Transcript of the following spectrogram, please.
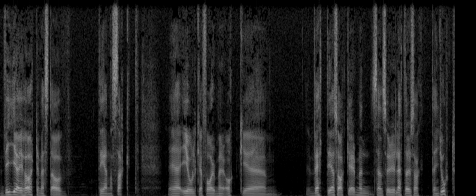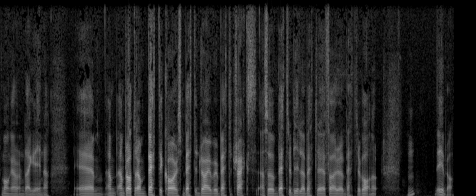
vi har ju hört det mesta av det han har sagt eh, i olika former och eh, vettiga saker men sen så är det lättare sagt än gjort många av de där grejerna. Eh, han, han pratar om better cars, better driver, better tracks. Alltså bättre bilar, bättre förare, bättre banor. Mm, det är bra.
